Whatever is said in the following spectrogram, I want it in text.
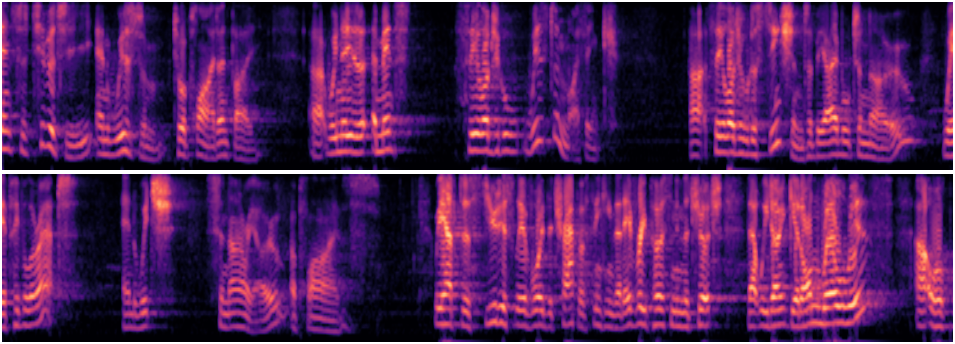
sensitivity and wisdom to apply, don't they? Uh, we need immense theological wisdom, I think, uh, theological distinction to be able to know where people are at and which scenario applies. We have to studiously avoid the trap of thinking that every person in the church that we don't get on well with uh, or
